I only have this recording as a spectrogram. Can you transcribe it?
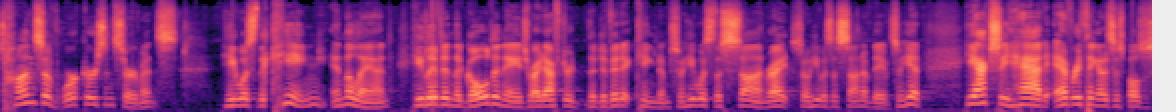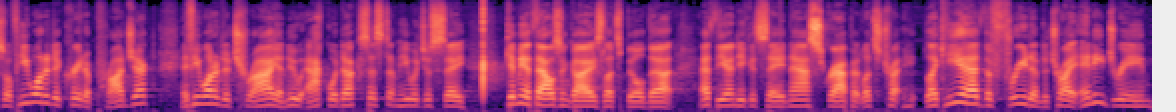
tons of workers and servants he was the king in the land. He lived in the golden age right after the Davidic kingdom. So he was the son, right? So he was the son of David. So he had he actually had everything at his disposal. So if he wanted to create a project, if he wanted to try a new aqueduct system, he would just say, "Give me a thousand guys, let's build that." At the end, he could say, "Nah, scrap it. Let's try." Like he had the freedom to try any dream,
